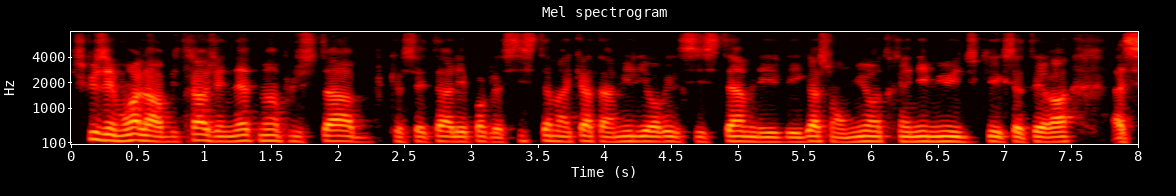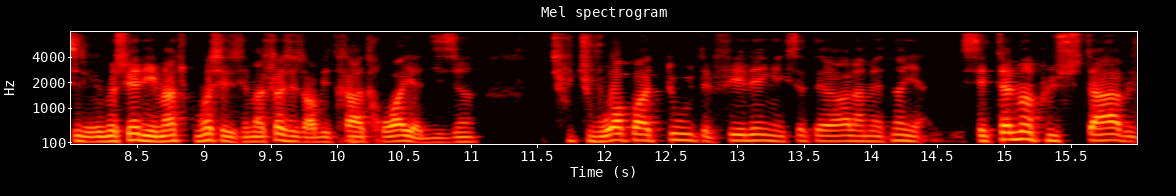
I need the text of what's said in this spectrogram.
Excusez-moi, l'arbitrage est nettement plus stable que c'était à l'époque. Le système a 4 a amélioré le système. Les, gars sont mieux entraînés, mieux éduqués, etc. Je me souviens des matchs. Moi, ces, ces matchs-là, j'ai arbitré à 3 il y a 10 ans tu ne vois pas tout, tu le feeling, etc. Là, maintenant, c'est tellement plus stable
